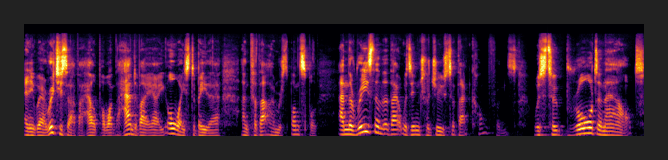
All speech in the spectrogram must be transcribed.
anywhere reaches out for help. I want the hand of AA always to be there, and for that I'm responsible. And the reason that that was introduced at that conference was to broaden out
